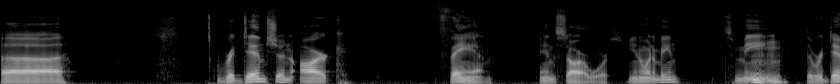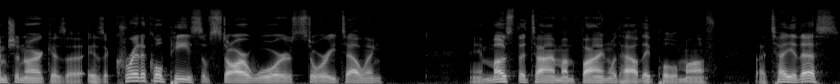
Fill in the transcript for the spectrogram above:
uh, redemption arc fan in Star Wars. You know what I mean? To me, the redemption arc is a is a critical piece of Star Wars storytelling, and most of the time, I'm fine with how they pull them off. But I tell you this,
